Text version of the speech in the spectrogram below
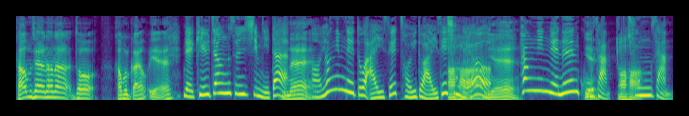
다음 사연 하나 더 가볼까요? 예. 네, 길정순 씨입니다. 네. 어, 형님네도 아이 셋, 저희도 아이 셋인데요. 아하, 예. 형님네는 고3, 아하. 중3,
